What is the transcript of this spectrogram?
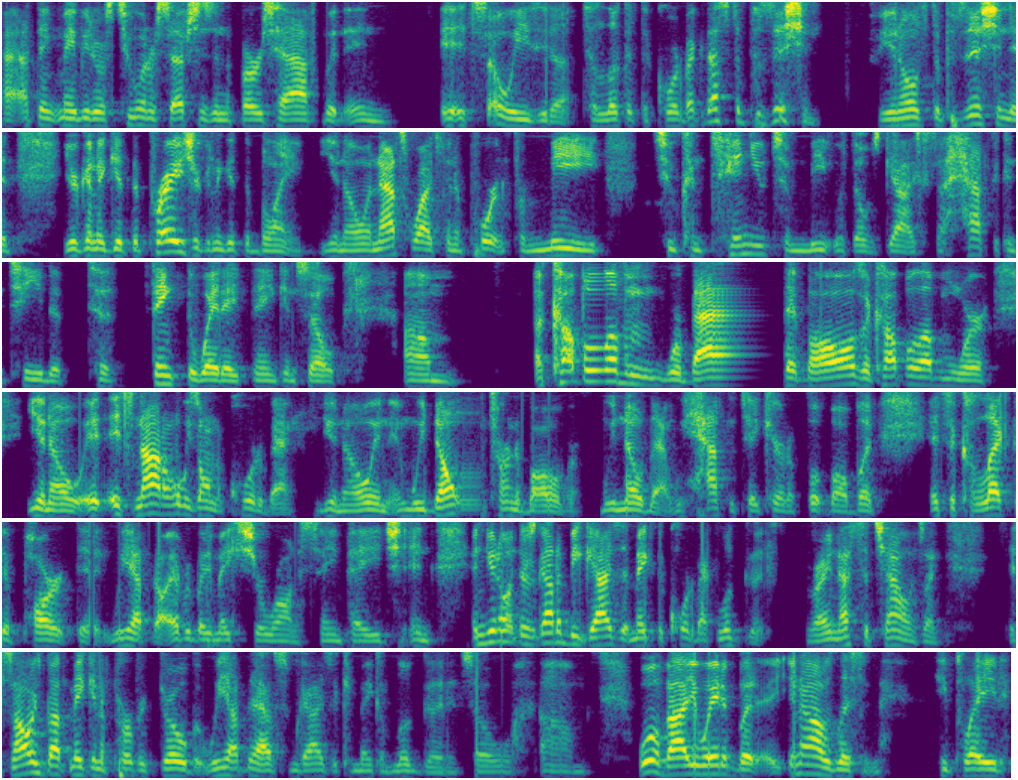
I think maybe there was two interceptions in the first half, but in it's so easy to, to look at the quarterback. That's the position. You know, it's the position that you're going to get the praise, you're going to get the blame, you know, and that's why it's been important for me to continue to meet with those guys because I have to continue to, to think the way they think. And so um, a couple of them were bad at balls, a couple of them were, you know, it, it's not always on the quarterback, you know, and, and we don't turn the ball over. We know that we have to take care of the football, but it's a collective part that we have to everybody make sure we're on the same page. And and you know, there's got to be guys that make the quarterback look good, right? And that's the challenge. Like it's not always about making a perfect throw, but we have to have some guys that can make them look good. And so um, we'll evaluate it. But you know, I was listening. He played.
